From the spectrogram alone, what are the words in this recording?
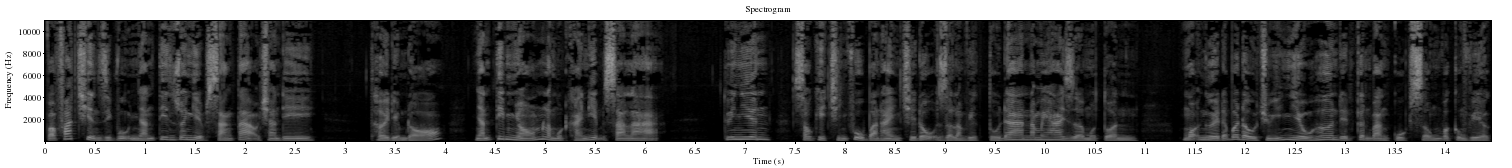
và phát triển dịch vụ nhắn tin doanh nghiệp sáng tạo Chandy. Thời điểm đó, nhắn tin nhóm là một khái niệm xa lạ. Tuy nhiên, sau khi chính phủ ban hành chế độ giờ làm việc tối đa 52 giờ một tuần, mọi người đã bắt đầu chú ý nhiều hơn đến cân bằng cuộc sống và công việc.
